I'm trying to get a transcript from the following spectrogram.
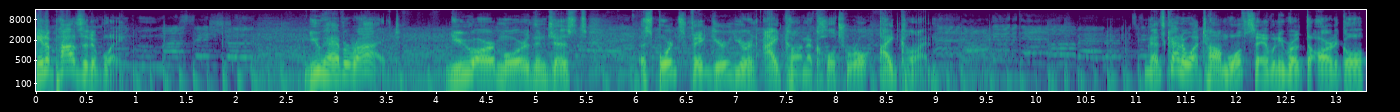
in a positive way, you have arrived. You are more than just a sports figure, you're an icon, a cultural icon. And that's kind of what Tom Wolfe said when he wrote the article,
